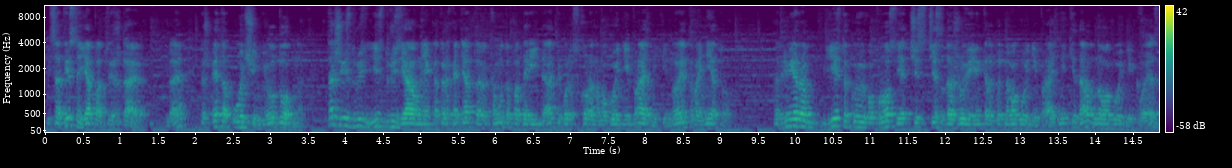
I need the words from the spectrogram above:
и, соответственно, я подтверждаю, да, потому что это очень неудобно. Также есть друзья, есть друзья у меня, которые хотят э, кому-то подарить, да, тем более скоро новогодние праздники, но этого нету. Например, есть такой вопрос, я честно, честно даже уверен, когда будут новогодние праздники, да, новогодний квест,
